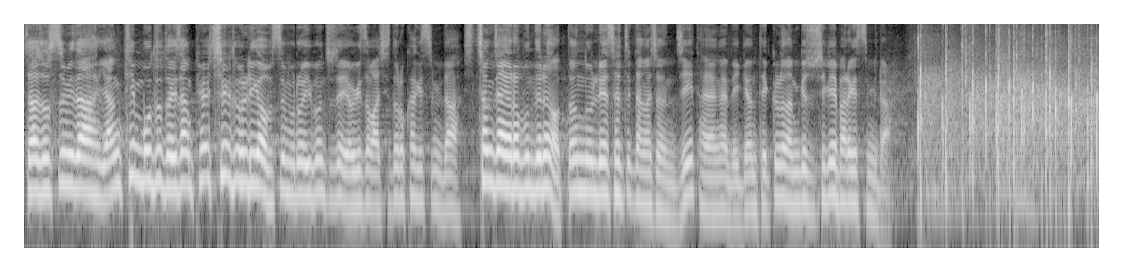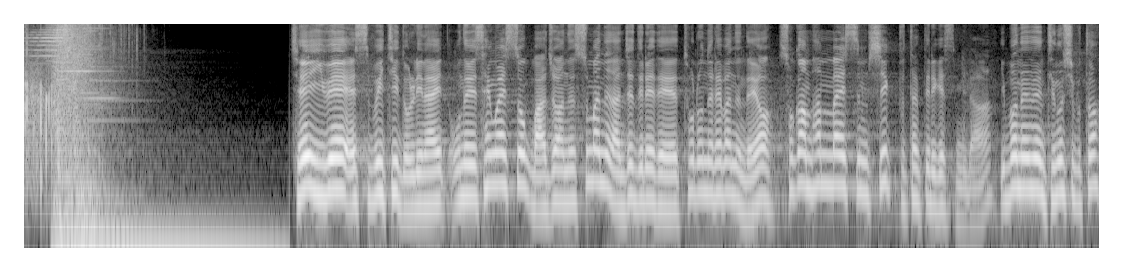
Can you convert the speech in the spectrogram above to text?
자, 좋습니다. 양 팀 모두 더 이상 펼칠 논리가 없으므로 이번 주제 여기서 마치도록 하겠습니다. 시청자 여러분들은 어떤 논리에 설득당하셨는지 다양한 의견 댓글로 남겨주시길 바라겠습니다. 제2회 SVT 논리나잇 오늘 생활 속 마주하는 수많은 난제들에 대해 토론을 해봤는데요. 소감 한 말씀씩 부탁드리겠습니다. 이번에는 디노 씨부터.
